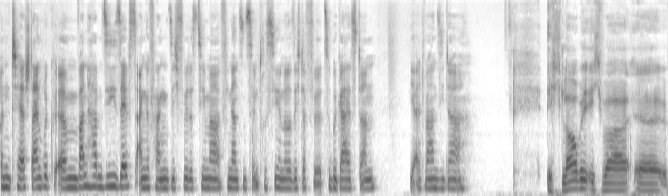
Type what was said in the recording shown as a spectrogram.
Und Herr Steinbrück, ähm, wann haben Sie selbst angefangen, sich für das Thema Finanzen zu interessieren oder sich dafür zu begeistern? Wie alt waren Sie da? Ich glaube, ich war äh,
